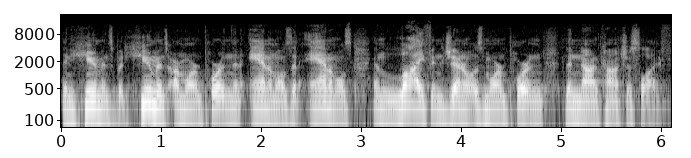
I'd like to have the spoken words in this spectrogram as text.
than humans, but humans are more important than animals, and animals and life in general is more important than non conscious life.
